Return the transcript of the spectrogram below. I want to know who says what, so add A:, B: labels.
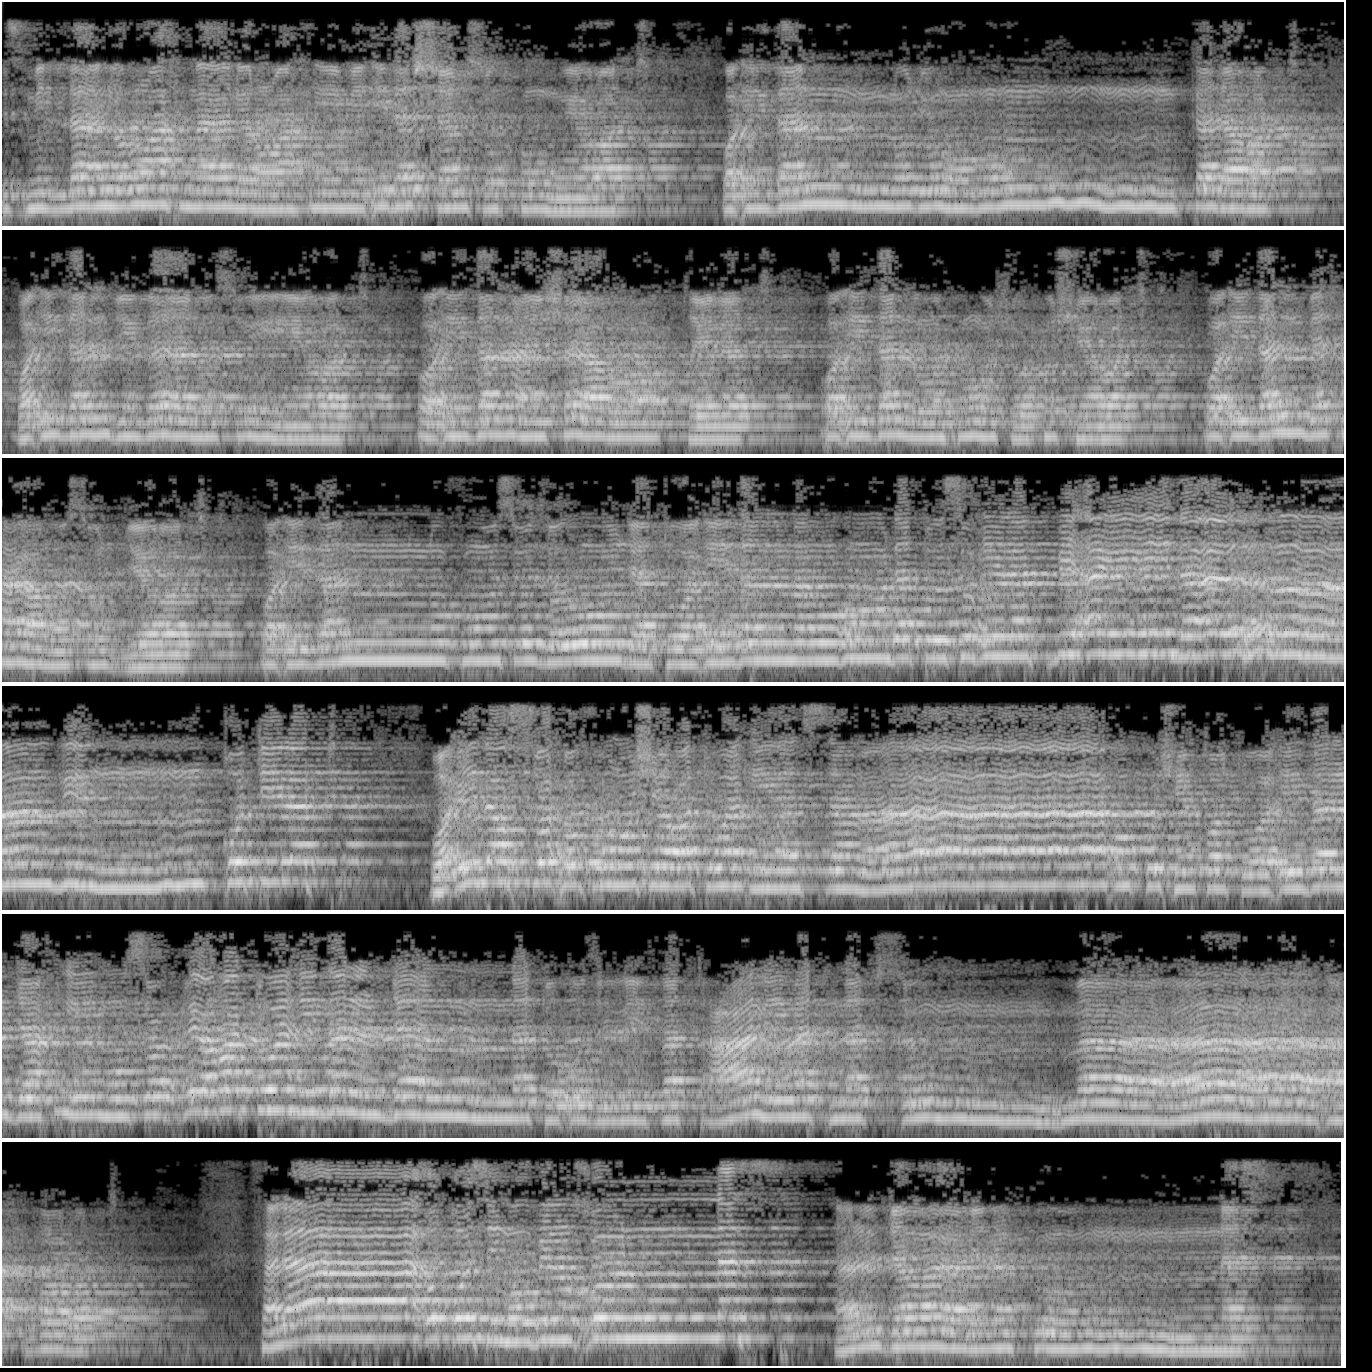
A: بسم الله الرحمن الرحيم. إذا الشمس كورت وإذا النجوم انكدرت وإذا الجبال سيرت وإذا العشار عطلت وإذا الوحوش حشرت وإذا البحار سجرت وإذا النفوس زوجت وإذا الموءودة سئلت بأي قتلت وإذا الصحف نشرت وإذا السماء كشطت وإذا الجحيم سعرت وإذا الجنة أزلفت علمت نفس ما أحضرت. فلا أقسم بالخنس الجوار الكنس.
